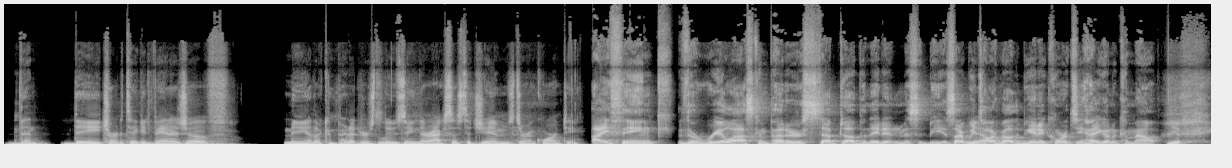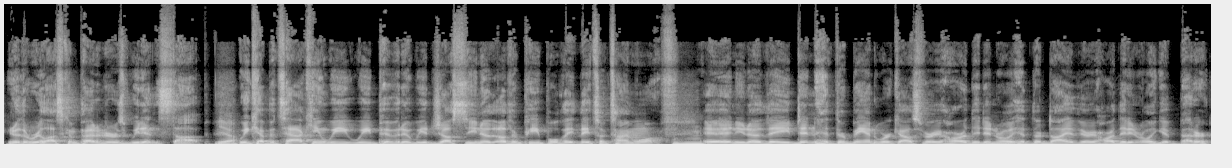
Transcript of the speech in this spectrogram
then they tried to take advantage of many other competitors losing their access to gyms during quarantine? I think the real ass competitors stepped up and they didn't miss a beat. It's like we Yeah. talked about at the beginning of quarantine, how you going to come out? Yep. You know, the real ass competitors, we didn't stop. Yeah. We kept attacking. We we pivoted. We adjusted. You know, the other people they, they took time off, Mhm. and you know they didn't hit their band workouts very hard. They didn't Mhm. really hit their diet very hard. They didn't really get better.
